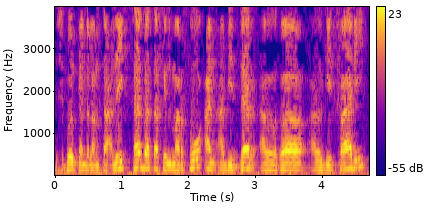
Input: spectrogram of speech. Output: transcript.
Disebutkan dalam ta'liq, thabata fil marfu an Abi Dzar al-Ghifari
